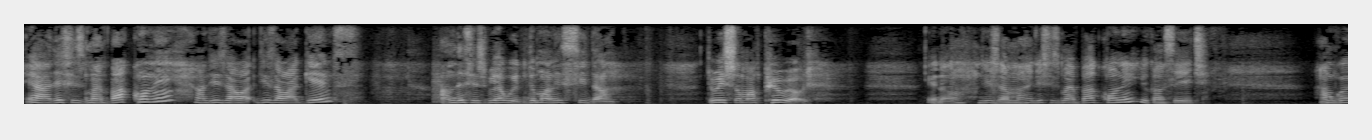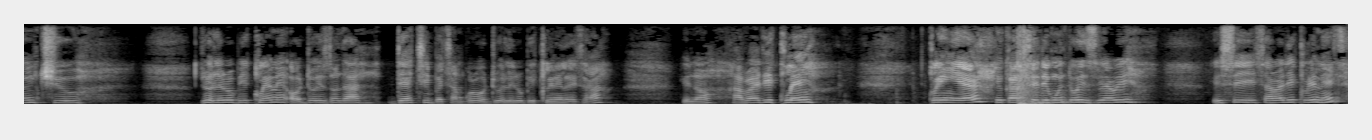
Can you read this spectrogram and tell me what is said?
yeah this is my balcony and these are these are our games. And this is where we normally sit down during summer period. You know these are my this is my balcony. You can see it. I'm going to do a little bit cleaning although it's not that dirty but i'm going to do a little bit cleaning later. You know i've already clean clean here. You can see the window is very you see it's already clean it.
